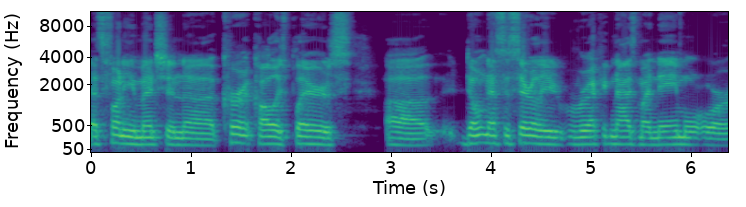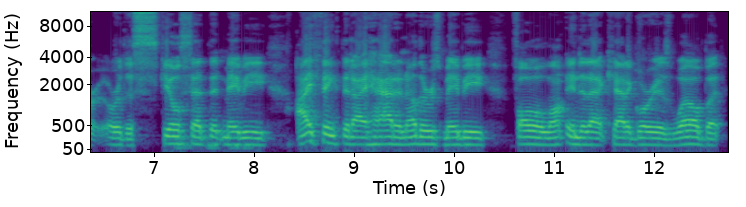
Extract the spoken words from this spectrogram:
That's funny you mentioned uh, current college players uh, don't necessarily recognize my name or, or, or the skill set that maybe I think that I had, and others maybe fall along into that category as well. But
